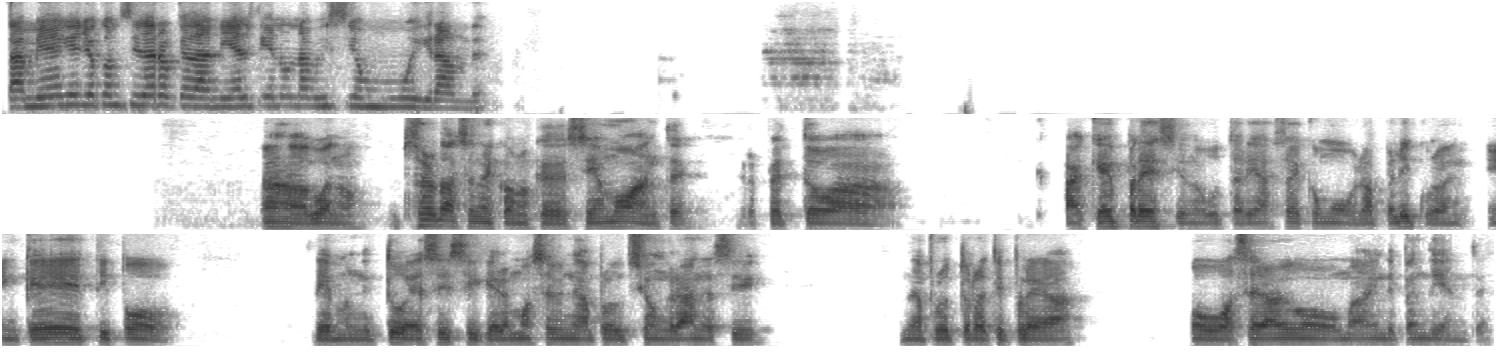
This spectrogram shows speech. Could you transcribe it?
También es que yo considero que Daniel tiene una visión muy grande. Ajá, bueno, esto relaciones con lo que decíamos antes respecto a a qué precio nos gustaría hacer como la película, en, en qué tipo de magnitud, es decir, si queremos hacer una producción grande así, una productora triple A, o hacer algo más independiente.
